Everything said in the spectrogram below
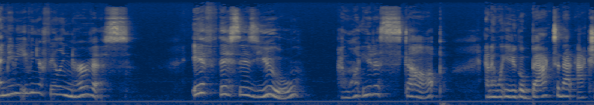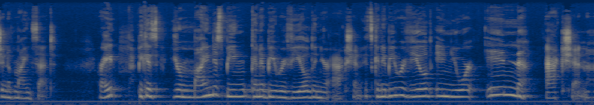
And maybe even you're feeling nervous. If this is you, I want you to stop and I want you to go back to that action of mindset, right? Because your mind is being going to be revealed in your action. It's going to be revealed in your inaction.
